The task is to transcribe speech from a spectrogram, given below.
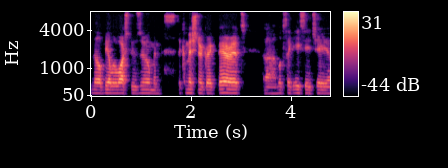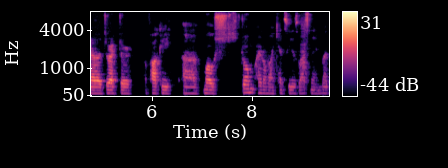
they'll be able to watch through Zoom. And the commissioner Greg Barrett uh, looks like ACHA uh, director of hockey, uh, Mo Strom. I don't know. I can't see his last name, but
